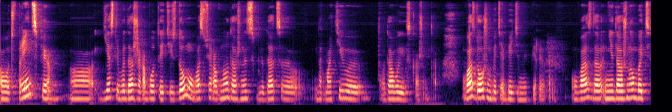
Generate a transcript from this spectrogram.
А вот, в принципе, э, если вы даже работаете из дома, у вас все равно должны соблюдаться нормативы трудовые, скажем так. У вас должен быть обеденный перерыв. У вас не должно быть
